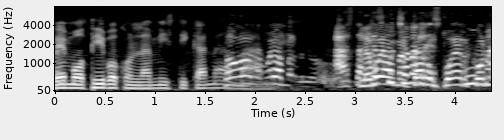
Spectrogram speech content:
Emotivo con la mística, nada. No, no voy a, hasta le voy a matar la espuma, puerco, ¿no?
